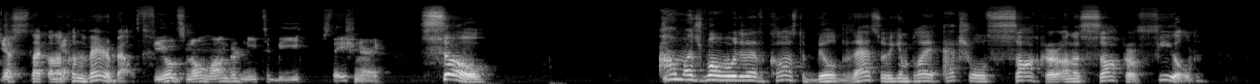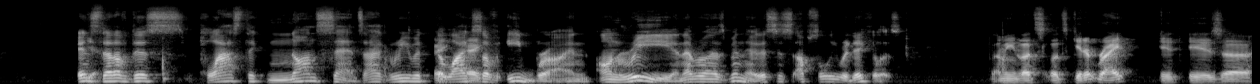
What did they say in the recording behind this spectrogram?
Yep. just like on a Yep. conveyor belt Fields no longer need to be stationary. so how much more would it have cost to build that so we can play actual soccer on a soccer field instead of this plastic nonsense? I agree with the Hey, likes hey. of Ibra and Henry and everyone has been there. This is absolutely ridiculous. I mean, let's let's get it right. It is uh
